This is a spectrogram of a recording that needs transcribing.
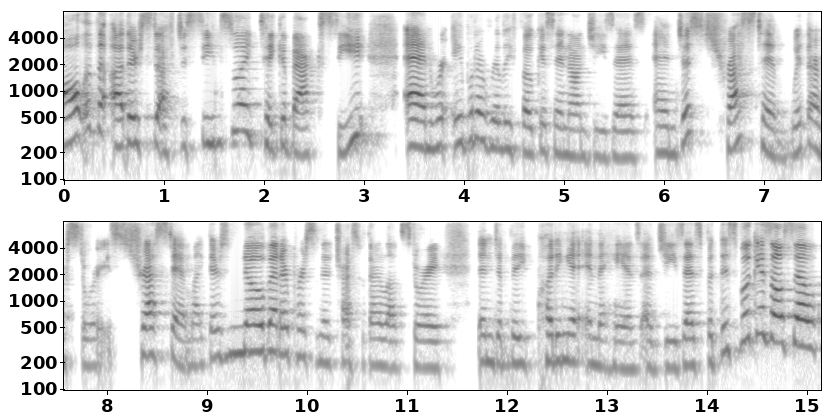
all of the other stuff just seems to like take a back seat and we're able to really focus in on Jesus and just trust him with our stories. Trust him. Like there's no better person to trust with our love story than to be putting it in the hands of Jesus. But this book is also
